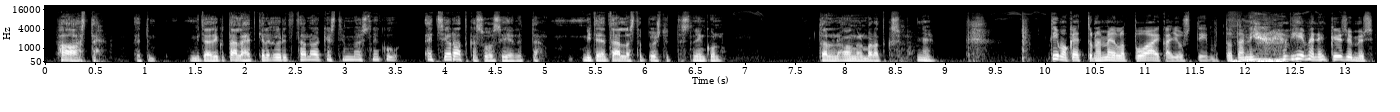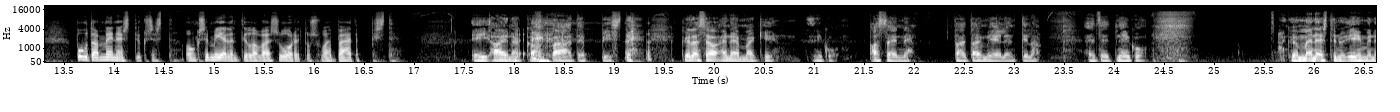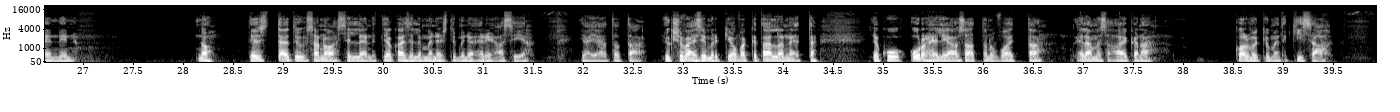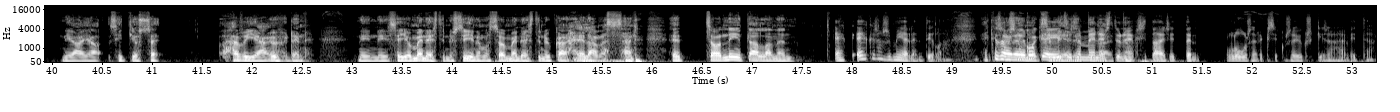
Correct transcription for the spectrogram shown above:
haaste, että mitä niin kuin tällä hetkellä yritetään oikeasti myös niin kuin etsiä ratkaisua siihen, että miten tällaista pystyttäisiin niin kuin, tällainen ongelma ratkaisemaan. Ne. Timo Kettunen, meillä loppuu aika justiin, mutta tota, niin, viimeinen kysymys. Puhutaan menestyksestä. Onko se mielentila vai suoritus vai päätepiste? Ei ainakaan päätepiste. Kyllä se on enemmänkin niin kuin asenne tai, tai mielentila. Että et, niin kuin, kyllä menestynyt ihminen, niin no tietysti täytyy sanoa silleen, että jokaiselle menestyminen on eri asia. Ja, ja tota, yksi hyvä esimerkki on vaikka tällainen, että joku urheilija on saattanut voittaa elämänsä aikana 30 kisaa – ja, ja sitten jos se häviää yhden, niin, niin se ei ole menestynyt siinä, mutta se on menestynyt elämässään. Et se on niin tällainen... Eh, ehkä se on se mielentila. Ehkä se on enemmän kokee itse menestyneeksi että... tai sitten loseriksi, kun se yksi kisa hävitään.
